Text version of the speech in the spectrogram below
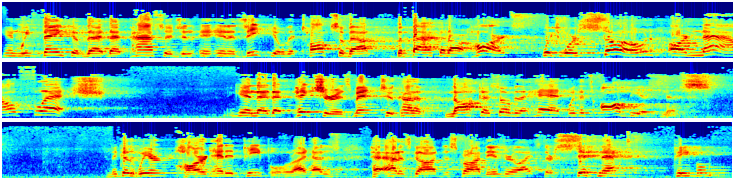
and we think of that, that passage in, in, Ezekiel that talks about the fact that our hearts, which were stone, are now flesh. Again, that, that picture is meant to kind of knock us over the head with its obviousness. Because we're hard headed people, right? How does, how does God describe the Israelites? They're stiff necked people.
